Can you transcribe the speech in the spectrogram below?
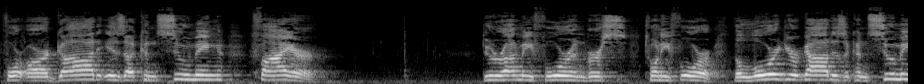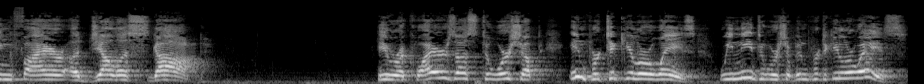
For our God is a consuming fire. Deuteronomy 4 and verse 24. The Lord your God is a consuming fire, a jealous God. He requires us to worship in particular ways. We need to worship in particular ways.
